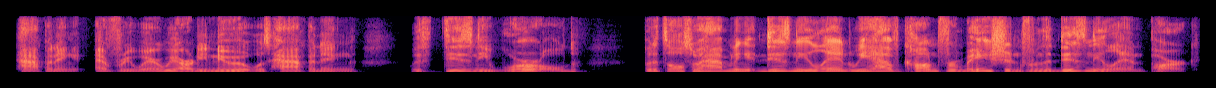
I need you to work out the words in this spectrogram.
happening everywhere. We already knew it was happening with Disney World, but it's also happening at Disneyland. We have confirmation from the Disneyland park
